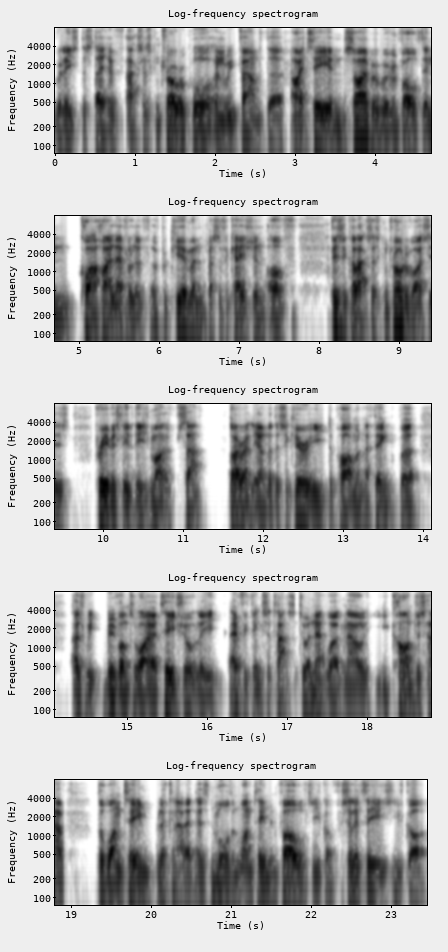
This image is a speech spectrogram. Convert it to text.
released the State of Access Control report, and we found that IT and cyber were involved in quite a high level of, of procurement specification of physical access control devices. Previously, these might have sat directly under the security department, I think, but as we move on to IoT shortly, everything's attached to a network now. You can't just have the one team looking at it. There's more than one team involved. You've got facilities, you've got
